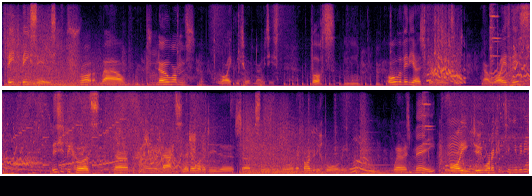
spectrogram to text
Feed the Beast series. Pro well, no one's likely to have noticed, but hmm. all the videos have been deleted. Now, why is this? This is because um, Harry and Nat, they don't want to do the server series anymore. They're finding it boring. Whereas me, I do want to continue with it.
